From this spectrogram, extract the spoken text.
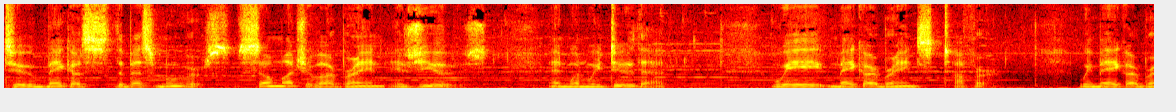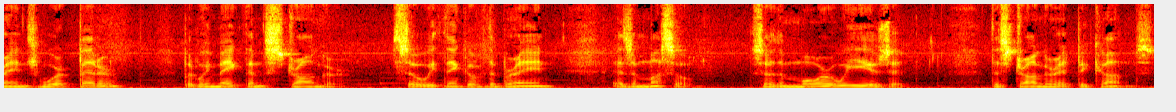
to make us the best movers, so much of our brain is used. And when we do that, we make our brains tougher we make our brains work better, but we make them stronger. So we think of the brain as a muscle. So the more we use it, the stronger it becomes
